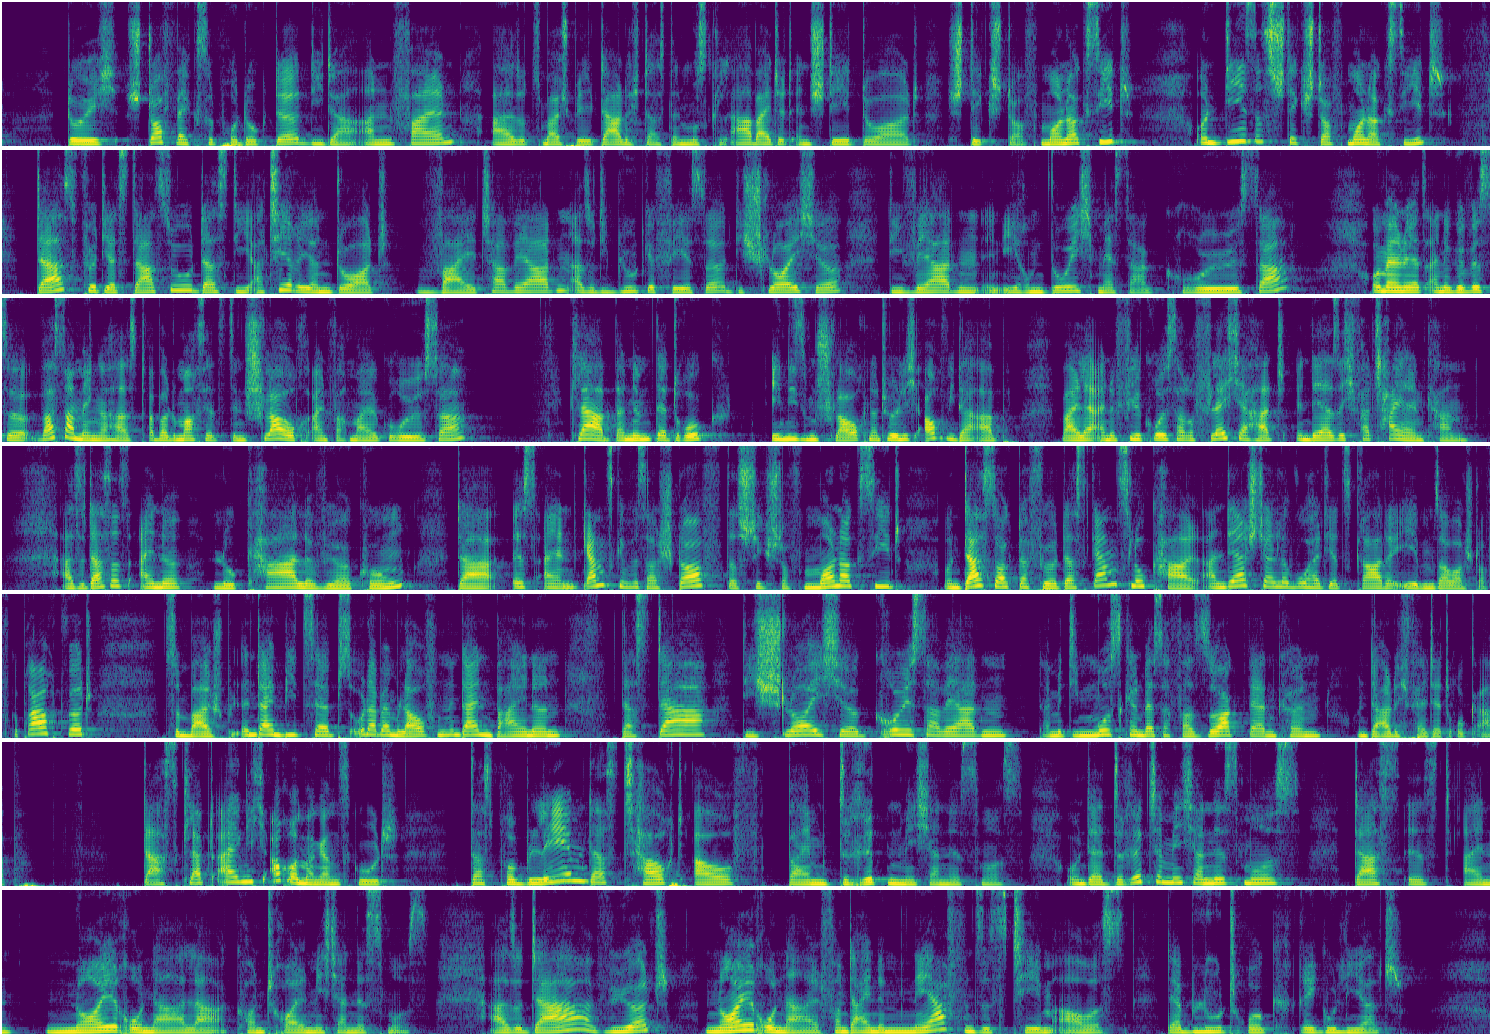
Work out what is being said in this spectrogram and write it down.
durch Stoffwechselprodukte, die da anfallen, also zum Beispiel dadurch, dass dein Muskel arbeitet, entsteht dort Stickstoffmonoxid und dieses Stickstoffmonoxid, das führt jetzt dazu, dass die Arterien dort weiter werden, also die Blutgefäße, die Schläuche, die werden in ihrem Durchmesser größer. Und wenn du jetzt eine gewisse Wassermenge hast, aber du machst jetzt den Schlauch einfach mal größer, klar, dann nimmt der Druck in diesem Schlauch natürlich auch wieder ab, weil er eine viel größere Fläche hat, in der er sich verteilen kann. Also das ist eine lokale Wirkung. Da ist ein ganz gewisser Stoff, das Stickstoffmonoxid, und das sorgt dafür, dass ganz lokal an der Stelle, wo halt jetzt gerade eben Sauerstoff gebraucht wird, zum Beispiel in deinem Bizeps oder beim Laufen in deinen Beinen, dass da die Schläuche größer werden, damit die Muskeln besser versorgt werden können und dadurch fällt der Druck ab. Das klappt eigentlich auch immer ganz gut. Das Problem, das taucht auf beim dritten Mechanismus. Und der dritte Mechanismus, das ist ein neuronaler Kontrollmechanismus. Also da wird neuronal von deinem Nervensystem aus der Blutdruck reguliert.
